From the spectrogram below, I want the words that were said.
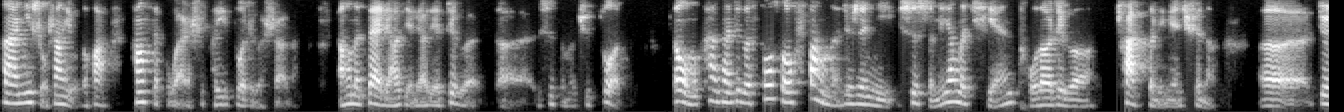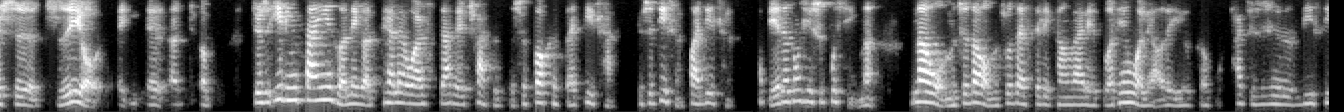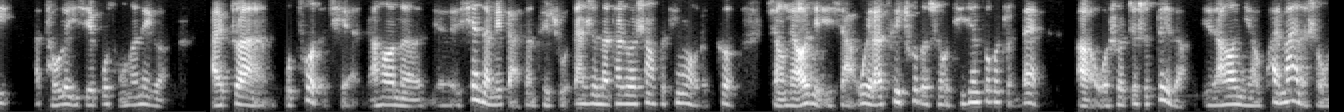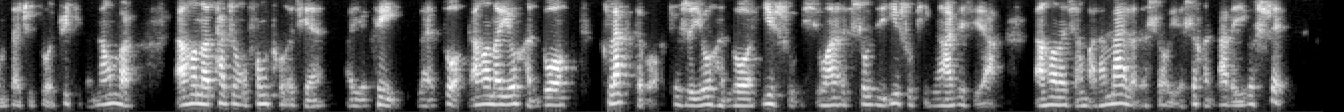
当然你手上有的话，concept wise 是可以做这个事儿的。然后呢，再了解了解这个呃是怎么去做的。那我们看看这个 social fund，就是你是什么样的钱投到这个 trust 里面去呢？呃，就是只有呃呃呃，就是一零三一和那个 t e l e w a r e Study Trust 只是 focus 在地产，就是地产换地产，它别的东西是不行的。那我们知道，我们住在 Silicon Valley，昨天我聊的一个客户，他其实是 VC，他投了一些不同的那个。还赚不错的钱，然后呢，呃，现在没打算退出，但是呢，他说上次听了我的课，想了解一下未来退出的时候提前做个准备。啊，我说这是对的，然后你要快卖的时候我们再去做具体的 number，然后呢，他这种风投的钱啊也可以来做，然后呢，有很多 collectible，就是有很多艺术喜欢收集艺术品啊这些啊，然后呢，想把它卖了的时候也是很大的一个税。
